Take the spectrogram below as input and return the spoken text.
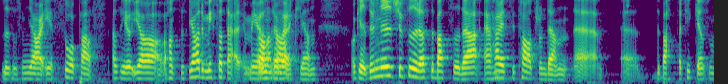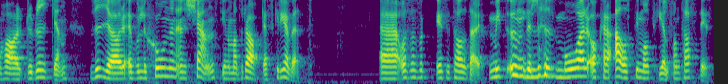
Lisa, som jag är så pass... Alltså jag, jag, inte, jag hade missat det här, men jag ja, undrar ja. verkligen... Okej, okay, det är Ny 24s debattsida. Uh, här är ett citat från den debattartikeln som har rubriken Vi gör evolutionen en tjänst genom att raka skrevet. Uh, och sen så är citatet här. Mitt underliv mår och har alltid mått helt fantastiskt,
